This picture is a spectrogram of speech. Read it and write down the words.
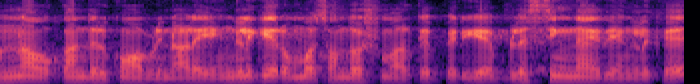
ஒன்றா உட்காந்துருக்கோம் அப்படின்னாலே எங்களுக்கே ரொம்ப சந்தோஷமாக இருக்குது பெரிய பிளெஸ்ஸிங் தான் இது எங்களுக்கு.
